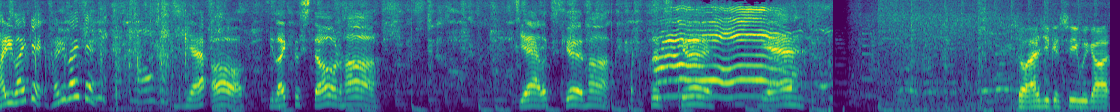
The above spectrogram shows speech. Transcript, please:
How do you like it? How do you like it? Yeah, oh, you like the stone, huh? Yeah, looks good, huh? Looks good. Yeah. So as you can see, we got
